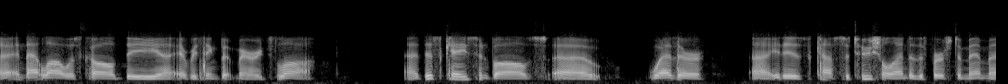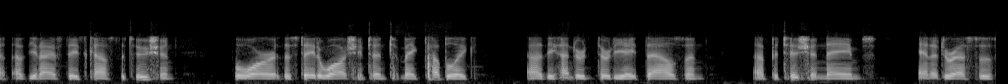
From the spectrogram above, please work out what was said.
and that law was called the Everything But Marriage Law. This case involves whether it is constitutional under the First Amendment of the United States Constitution for the state of Washington to make public the 138,000 uh, petition names and addresses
